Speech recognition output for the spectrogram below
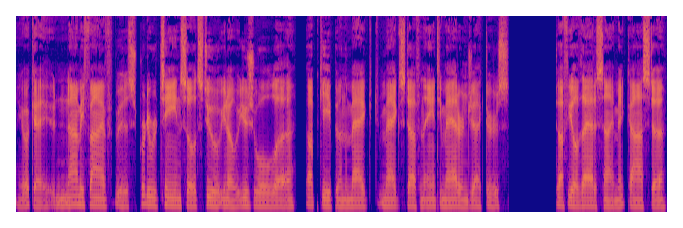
You go, okay, NAMI 5 is pretty routine, so let's do, you know, usual uh, upkeep and the mag, mag stuff and the antimatter injectors. Duffy will have that assignment. Costa.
